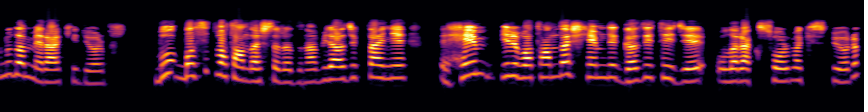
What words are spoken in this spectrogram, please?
şunu da merak ediyorum. Bu basit vatandaşlar adına birazcık da hani hem bir vatandaş hem de gazeteci olarak sormak istiyorum.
